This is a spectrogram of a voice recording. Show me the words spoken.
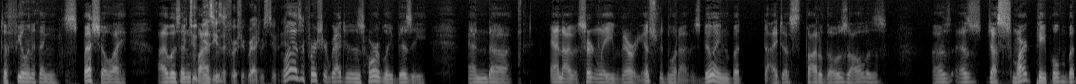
to feel anything special. I, I was You were in too classes. busy as a first-year graduate student. Well, as a first year graduate, I was horribly busy, and uh, and I was certainly very interested in what I was doing. But I just thought of those all as as as just smart people, but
